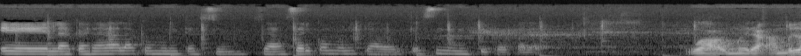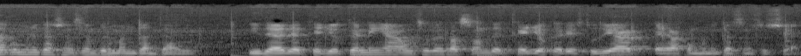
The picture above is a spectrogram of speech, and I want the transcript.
eh, la carrera de la comunicación? O sea, ser comunicador, ¿qué significa para ti? Wow, mira, a mí la comunicación siempre me ha encantado. Y desde que yo tenía uso de razón de que yo quería estudiar, era comunicación social.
